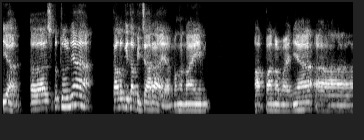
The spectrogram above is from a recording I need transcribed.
Ya, sebetulnya kalau kita bicara ya mengenai apa namanya uh,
